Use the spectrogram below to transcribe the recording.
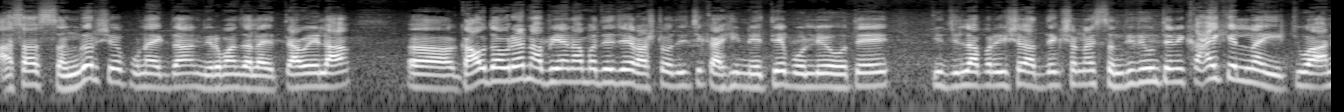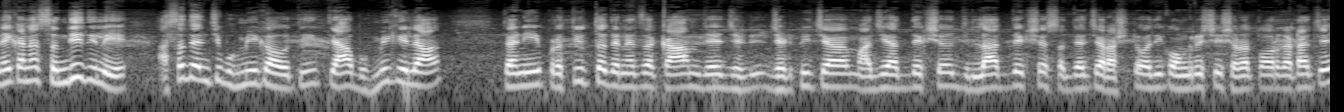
असा संघर्ष पुन्हा एकदा निर्माण झाला आहे. त्यावेळेला गाव दौऱ्यान अभियानामध्ये जे राष्ट्रवादीचे काही नेते बोलले होते की जिल्हा परिषद अध्यक्षांना संधी देऊन त्यांनी काय केलं नाही किंवा अनेकांना संधी दिली असं त्यांची भूमिका होती. त्या भूमिकेला त्यांनी प्रत्युत्तर देण्याचं काम जे झेड झेडपीच्या माजी अध्यक्ष जिल्हाध्यक्ष सध्याच्या राष्ट्रवादी काँग्रेसचे शरद पवार गटाचे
